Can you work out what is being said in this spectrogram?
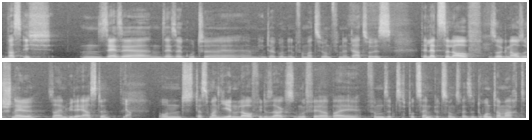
was ich eine sehr, sehr, eine sehr, sehr gute ähm, Hintergrundinformation finde dazu ist, der letzte Lauf soll genauso schnell sein wie der erste. Ja und dass man jeden Lauf, wie du sagst, ungefähr bei 75 Prozent beziehungsweise drunter macht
